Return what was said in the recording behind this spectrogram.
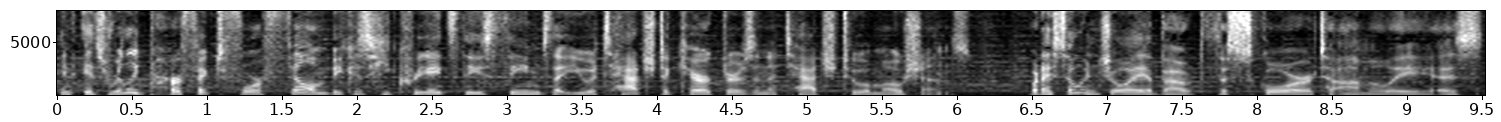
And it's really perfect for film because he creates these themes that you attach to characters and attach to emotions. What I so enjoy about the score to Amelie, as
